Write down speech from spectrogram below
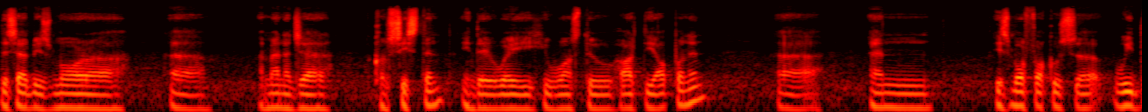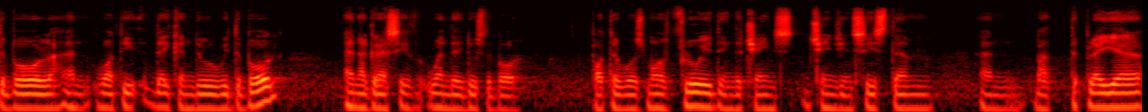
De Zerbi is more uh, uh, a manager consistent in the way he wants to hurt the opponent, and is more focused with the ball and what he, they can do with the ball, and aggressive when they lose the ball. Potter was more fluid in the change changing system, and but the player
